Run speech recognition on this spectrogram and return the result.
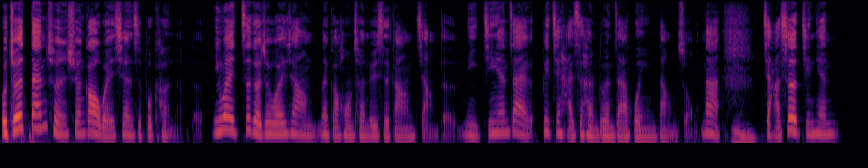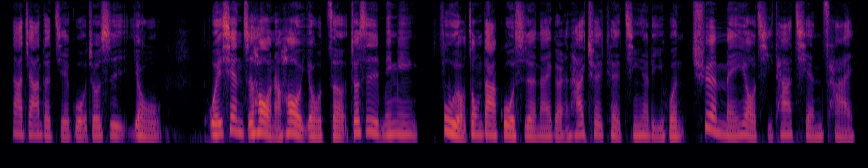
我觉得单纯宣告违宪是不可能的，因为这个就会像那个洪晨律师刚刚讲的，你今天在，毕竟还是很多人在婚姻当中。那嗯假设今天大家的结果就是有违宪之后，然后有责，就是明明负有重大过失的那一个人，他却可以轻易地离婚，却没有其他钱财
